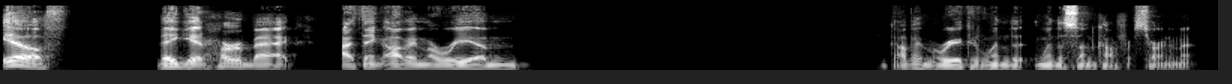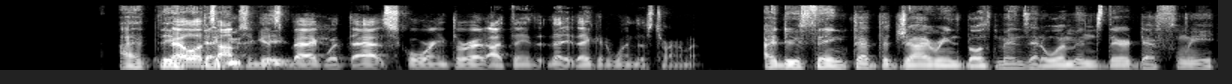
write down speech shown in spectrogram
If they get her back, I think Ave Maria, I think Ave Maria could win the win the Sun Conference tournament. I think Bella Thompson gets back with that scoring threat. I think that they, they could win this tournament. I do think that the Gyrenes, both men's and women's, they're definitely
